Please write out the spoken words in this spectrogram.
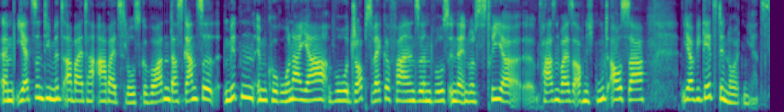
Ähm, jetzt sind die Mitarbeiter arbeitslos geworden. Das Ganze mitten im Corona-Jahr, wo Jobs weggefallen sind, wo es in der Industrie ja äh, phasenweise auch nicht gut aussah. Ja, wie geht's den Leuten jetzt?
